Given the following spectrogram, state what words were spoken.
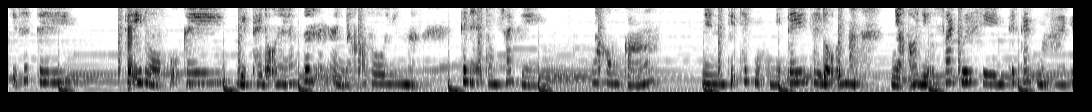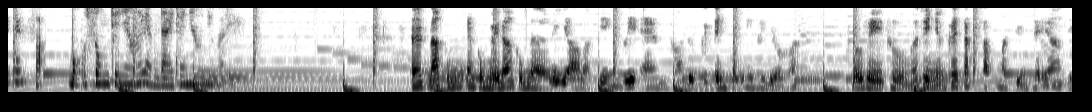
Chị thích cái cái ý đồ của cái việc thay đổi này lắm rất rất là nhỏ thôi, nhưng mà cái này ở trong sách thì nó không có. Nên chị thích những cái thay đổi mà nhỏ giữa sách với phim, cái cách mà hai cái tác phẩm bổ sung cho nhau, nó làm đầy cho nhau như vậy. Đó cũng, em cũng nghĩ đó cũng là lý do mà khiến Lý An có được cái tên tuổi như bây giờ á bởi vì thường thì những cái tác phẩm mà chuyển thể thì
